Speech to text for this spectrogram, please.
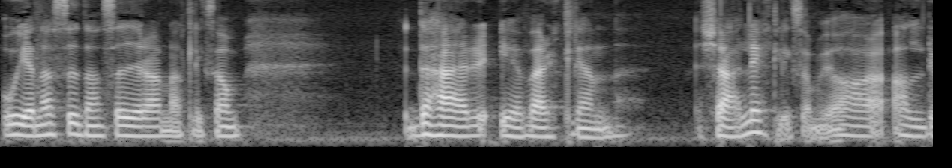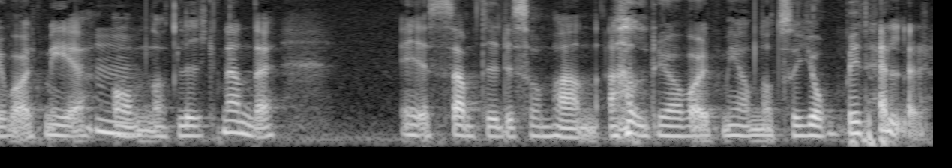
å ena sidan säger han att liksom, det här är verkligen kärlek. Liksom. Jag har aldrig varit med om något liknande. Eh, Samtidigt som han aldrig har varit med om något så jobbigt heller.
